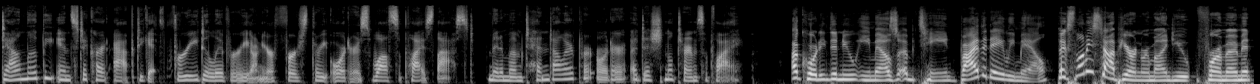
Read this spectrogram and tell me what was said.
Download the Instacart app to get free delivery on your first three orders while supplies last. Minimum $10 per order, additional term supply. According to new emails obtained by the Daily Mail. Pix, let me stop here and remind you for a moment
